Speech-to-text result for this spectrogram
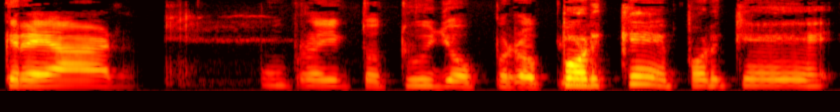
crear un proyecto tuyo propio? ¿Por qué? Porque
